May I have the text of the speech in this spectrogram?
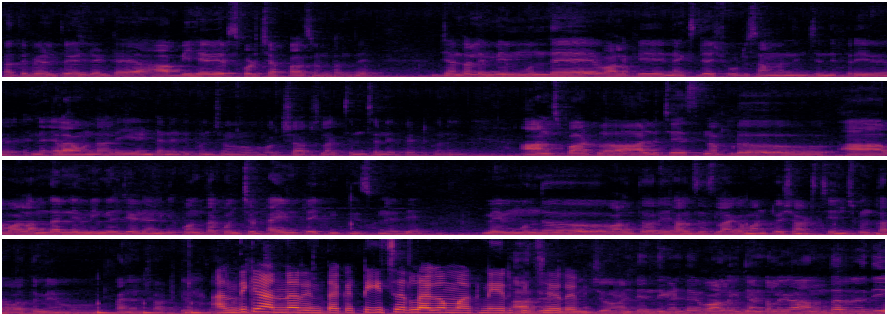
కాకపోతే వీళ్ళతో ఏంటంటే ఆ బిహేవియర్స్ కూడా చెప్పాల్సి ఉంటుంది. జనరల్లీ మేము ముందే వాళ్ళకి నెక్స్ట్ డే షూట్కి సంబంధించింది ప్రీ ఎలా ఉండాలి ఏంటి అనేది కొంచెం వర్క్షాప్స్ లాగా చిన్న చిన్నవి పెట్టుకొని ఆన్ స్పాట్లో వాళ్ళు చేసినప్పుడు ఆ వాళ్ళందరినీ మింగిల్ చేయడానికి కొంత కొంచెం టైం టేకింగ్ తీసుకునేది. మేము ముందు వాళ్ళతో రిహార్సల్స్ లాగా వన్ టూ షార్ట్స్ చేయించుకున్న తర్వాత మేము ఫైనల్ షార్ట్కి వెళ్తాం. అందుకే అన్నారు ఇందాక టీచర్ లాగా మాకు కొంచెం అంటే ఎందుకంటే వాళ్ళకి జనరల్గా అందరిది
